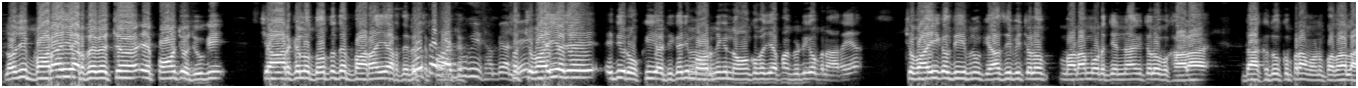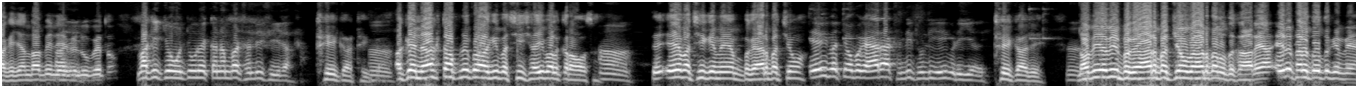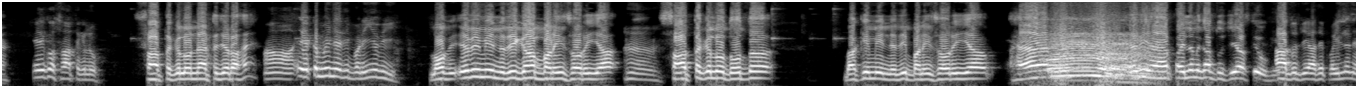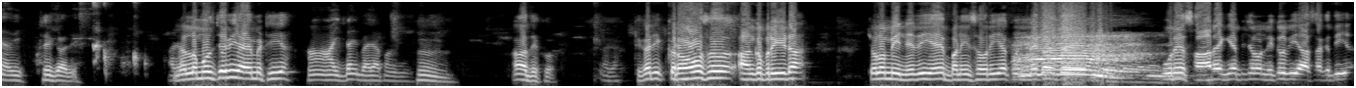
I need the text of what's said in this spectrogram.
ਲਓ ਜੀ 12000 ਦੇ ਵਿੱਚ ਇਹ ਪਹੁੰਚ ਹੋ ਜੂਗੀ। 4 ਕਿਲੋ ਦੁੱਧ ਤੇ 12000 ਦੇ ਵਿੱਚ ਦੁੱਧ ਵਾਜੂਗੀ ਸੰਭਿਆ ਲੈ ਚਵਾਈ ਅਜੇ ਇਹਦੀ ਰੋਕੀ ਆ ਠੀਕ ਹੈ। ਜੀ ਮਾਰਨਿੰਗ 9 ਵਜੇ ਆਪਾਂ ਵੀਡੀਓ ਬਣਾ ਰਹੇ ਆ। ਚਵਾਈ ਕੁਲਦੀਪ ਨੂੰ ਕਿਹਾ ਸੀ ਵੀ ਚਲੋ ਮਾੜਾ ਮੋੜ ਜਿੰਨਾ ਕਿ ਚਲੋ ਵਿਖਾਲਾ ਦੱਖ ਦੁੱਖ ਭਰਾਵਾਂ ਨੂੰ ਪਤਾ ਲੱਗ ਜਾਂਦਾ ਵੀ ਲੇਵੇ ਲੂਵੇ ਤੋਂ। ਬਾਕੀ ਚੋਣ ਚੋਣ ਇੱਕ ਨੰਬਰ ਠੰਡੀ ਫੀਲ ਆ। ਠੀਕ ਆ ਠੀਕ ਆ। ਅੱਗੇ ਨੈਕਸਟ ਆਪਣੇ ਕੋਲ ਆ ਗਈ ਬੱਚੀ ਸ਼ਾਹੀਵਾਲ ਕ੍ਰਾਸ ਹਾਂ। ਤੇ ਇਹ ਬੱਚੀ ਕਿਵੇਂ ਆ? ਬਗੈਰ ਬੱਚਿਓ? ਇਹ ਵੀ ਬੱਚੋਂ ਬਗੈਰ ਆ ਠੰਡੀ ਠੁੰਡੀ ਇਹ ਵੀ ਬੜੀ ਆ। ਠੀਕ ਆ ਜੀ। ਲਓ ਵੀ ਇਹ ਵੀ ਬਗੈਰ ਬੱਚਿਓ ਵੈੜ ਤੁਹਾਨੂੰ ਦਿਖਾ ਰਿਹਾ। ਇਹਦੇ ਥੱਲੇ ਦੁੱਧ ਕਿਵੇਂ ਆ? ਇਹ ਕੋ 7 ਕਿਲੋ। 7 ਕਿਲੋ ਨੈਟ ਜਿਹੜਾ ਹੈ। ਹਾਂ ਇੱਕ ਮਹੀਨੇ ਦੀ ਬਣੀ ਹੈ ਵੀ। ਲਓ ਵੀ ਇਹ ਵੀ ਮਹੀਨੇ ਦੀ ਗਾਂ ਬਣੀ ਸੌਰੀ ਆ। ਹਾਂ। 7 ਕਿਲੋ ਦੁੱਧ ਬਾਕੀ ਮਹੀਨੇ ਦੀ ਬਣੀ ਸੌਰੀ ਆ। ਹੈ ਇਹ ਵੀ ਹੈ ਪਹਿਲਾਂ ਲਗਾ ਦੂਜੇ ਵਾਸਤੇ ਹੋਊਗੀ ਆ ਦੂਜੇ ਆਥੇ ਪਹਿਲਾਂ ਆ ਵੀ। ਠੀਕ ਆ ਜੀ। ਮੁੱਲ ਮੁੱਲ ਚ ਵੀ ਹੈ ਮਿੱਠੀ ਆ। ਹਾਂ ਇਦਾਂ ਹੀ ਬਹਿ ਜਾ ਹੂੰ। ਆ ਦੇਖੋ। ਠੀਕ ਆ ਜੀ ਕ੍ਰੋਸ ਅੰਗ ਬਰੀਡ ਆ। ਚਲੋ ਮਹੀਨੇ ਦੀ ਇਹ ਬਣੀ ਸੌਰੀ ਆ ਕੋਈ ਨਿਕਲ ਤੇ ਪੂਰੇ ਸਾਰ ਹੈਗੇ ਵੀ ਚਲੋ ਨਿਕਲ ਵੀ ਆ ਸਕਦੀ ਆ।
